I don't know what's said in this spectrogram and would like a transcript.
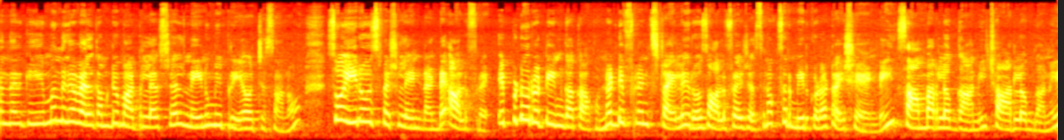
అందరికీ ముందుగా వెల్కమ్ టు మాటర్ లైఫ్ స్టైల్. నేను మీ ప్రియ వచ్చేసాను. సో ఈ రోజు స్పెషల్ ఏంటంటే ఆలు ఫ్రై. ఎప్పుడు రొటీన్గా కాకుండా డిఫరెంట్ స్టైల్ ఈరోజు ఆలు ఫ్రై చేస్తాను. ఒకసారి మీరు కూడా ట్రై చేయండి. సాంబార్లోకి కానీ చారులోకి కానీ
